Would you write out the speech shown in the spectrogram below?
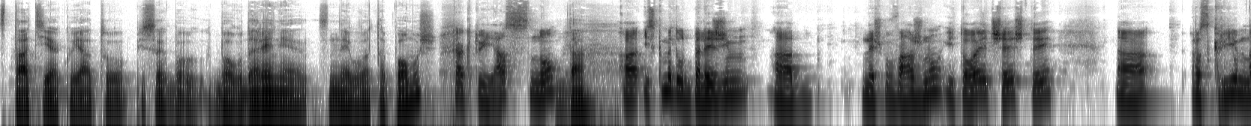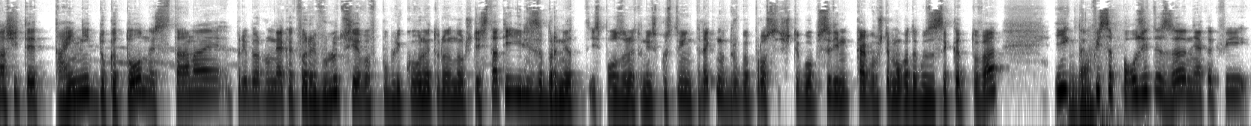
статия, която писах благодарение за неговата помощ. Както и аз, но да. а, искаме да отбележим а, нещо важно и то е, че ще а, разкрием нашите тайни, докато не стане, примерно, някаква революция в публикуването на научни статии или забранят използването на изкуствен интелект, но друг въпрос ще го обсъдим как въобще могат да го засекат това и да. какви са ползите за някакви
